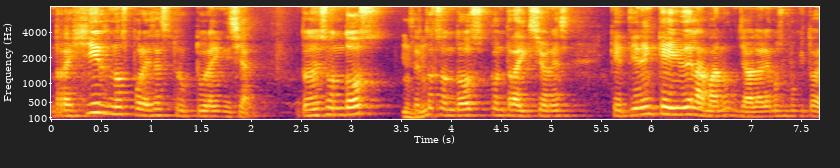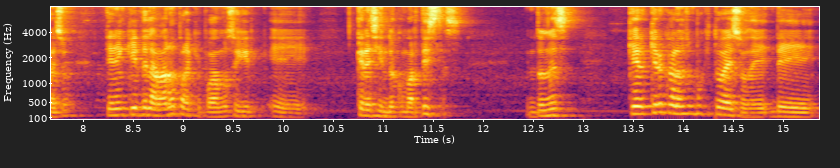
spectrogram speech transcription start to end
regirnos por esa estructura inicial. Entonces son dos, ¿cierto? Son dos contradicciones que tienen que ir de la mano, ya hablaremos un poquito de eso, tienen que ir de la mano para que podamos seguir eh, creciendo como artistas. Entonces, quiero, quiero que hablemos un poquito de eso, de, de,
